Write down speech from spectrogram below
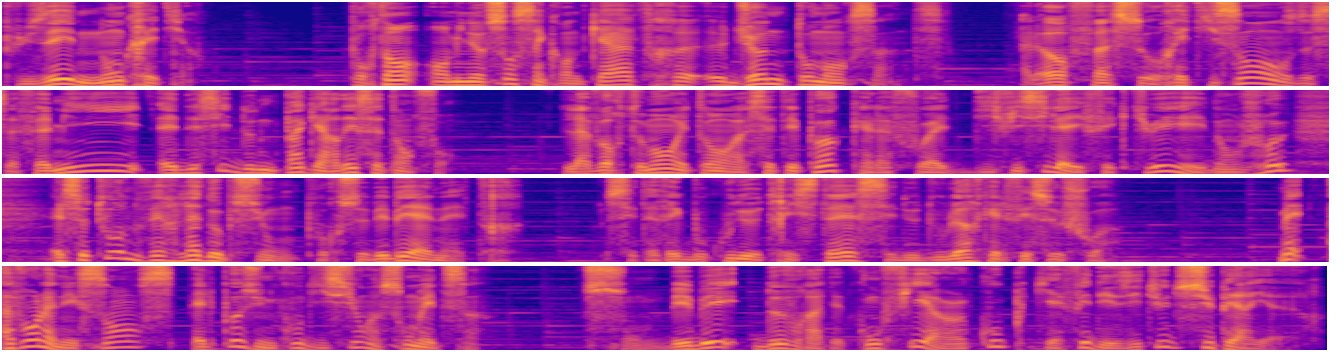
plus est non chrétien. Pourtant, en 1954, John tombe enceinte. Alors, face aux réticences de sa famille, elle décide de ne pas garder cet enfant. L'avortement étant à cette époque à la fois difficile à effectuer et dangereux, elle se tourne vers l'adoption pour ce bébé à naître. C'est avec beaucoup de tristesse et de douleur qu'elle fait ce choix. Mais avant la naissance, elle pose une condition à son médecin. Son bébé devra être confié à un couple qui a fait des études supérieures.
